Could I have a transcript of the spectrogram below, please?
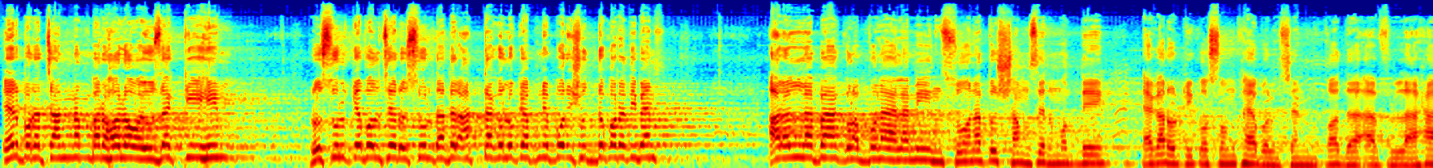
এরপরে চার নাম্বার হলো ওয়ুজাক্কিহিম রসুলকে বলছে, রসুল, তাদের আত্মাগুলোকে আপনি পরিশুদ্ধ করে দিবেন। আর আল্লাহ পাক রব্বুল আলামিন সোনাতুস শামসের মধ্যে এগারোটি কসম খায় বলছেন কদ আফলাহা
